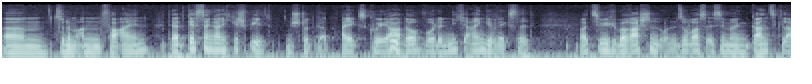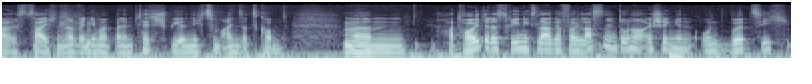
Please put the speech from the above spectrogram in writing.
ähm, zu einem anderen Verein. Der hat gestern gar nicht gespielt in Stuttgart. Ajax Collado hm. wurde nicht eingewechselt. War ziemlich überraschend und sowas ist immer ein ganz klares Zeichen, ne, wenn jemand bei einem Testspiel nicht zum Einsatz kommt. Mhm. Ähm, hat heute das Trainingslager verlassen in Donaueschingen und wird sich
